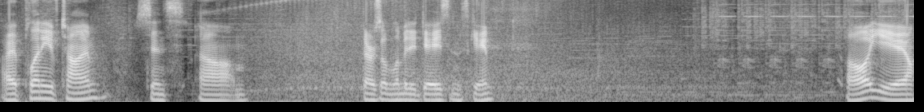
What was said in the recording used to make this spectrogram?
I have plenty of time since um, there's unlimited days in this game. Oh yeah.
